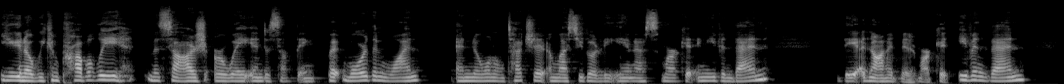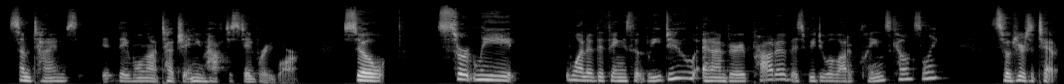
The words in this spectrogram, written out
you know, we can probably massage our way into something, but more than one, and no one will touch it unless you go to the E&S market. And even then, the non-admitted market, even then, sometimes they will not touch it and you have to stay where you are. So certainly one of the things that we do, and I'm very proud of, is we do a lot of claims counseling. So here's a tip.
